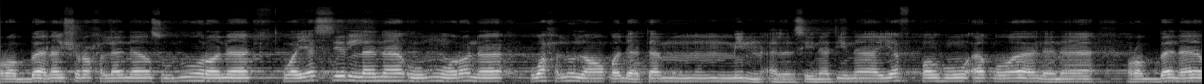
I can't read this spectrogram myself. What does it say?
ربنا اشرح لنا صدورنا ويسر لنا أمورنا واحلل عقدة من ألسنتنا يفقه أقوالنا ربنا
